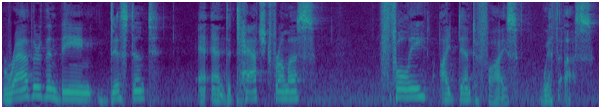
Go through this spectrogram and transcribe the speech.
rather than being distant and, and detached from us, fully identifies with us.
